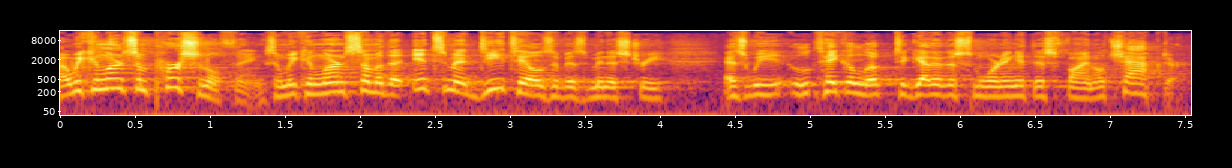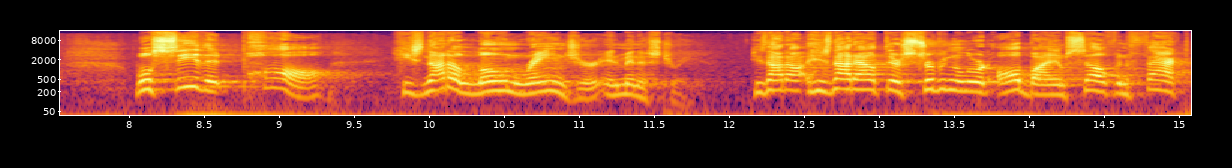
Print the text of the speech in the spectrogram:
Uh, we can learn some personal things, and we can learn some of the intimate details of his ministry as we take a look together this morning at this final chapter. We'll see that Paul, he's not a lone ranger in ministry. He's not, out, he's not out there serving the Lord all by himself. In fact,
